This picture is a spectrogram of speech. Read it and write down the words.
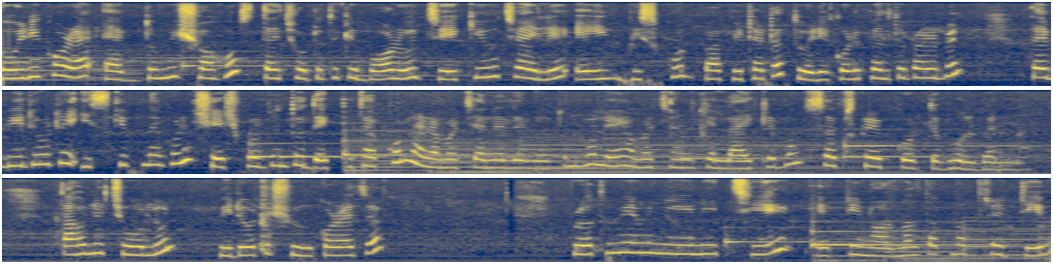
তৈরি করা একদমই সহজ, তাই ছোট থেকে বড় যে কেউ চাইলে এই বিস্কুট বা পিঠাটা তৈরি করে ফেলতে পারবেন। তাই ভিডিওটা স্কিপ না করে শেষ পর্যন্ত দেখতে থাকুন আর আমার চ্যানেলে নতুন হলে আমার চ্যানেলকে লাইক এবং সাবস্ক্রাইব করতে ভুলবেন না। তাহলে চলুন ভিডিওটা শুরু করা যাক। প্রথমে আমি নিয়ে নিচ্ছি একটি নর্মাল তাপমাত্রার ডিম।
